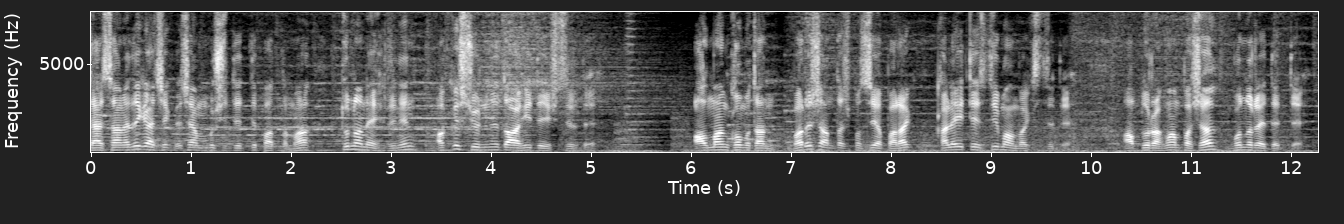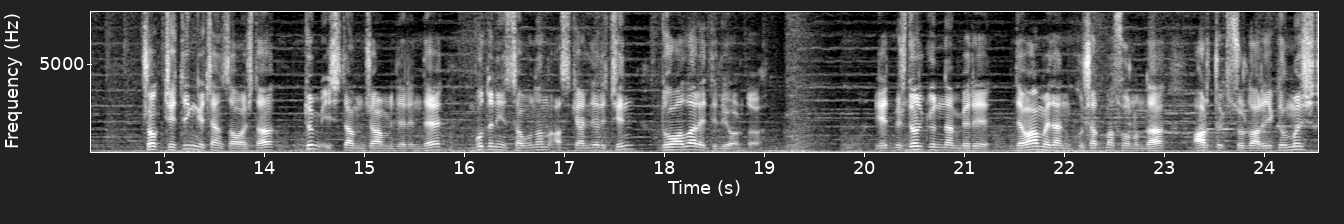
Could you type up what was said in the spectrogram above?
Tersanede gerçekleşen bu şiddetli patlama Tuna Nehri'nin akış yönünü dahi değiştirdi. Alman komutan barış antlaşması yaparak kaleyi teslim almak istedi. Abdurrahman Paşa bunu reddetti. Çok çetin geçen savaşta tüm İslam camilerinde Budin'i savunan askerler için dualar ediliyordu. 74 günden beri devam eden kuşatma sonunda artık surlar yıkılmış,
